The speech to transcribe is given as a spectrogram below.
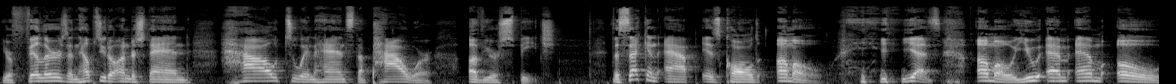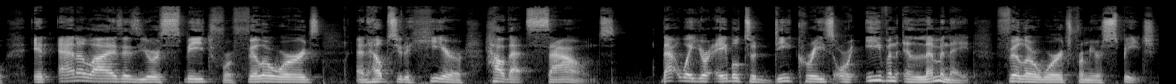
your fillers, and helps you to understand how to enhance the power of your speech. The second app is called Ummo. yes, Ummo, U M M O. It analyzes your speech for filler words and helps you to hear how that sounds. That way, you're able to decrease or even eliminate filler words from your speech.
